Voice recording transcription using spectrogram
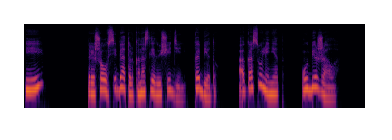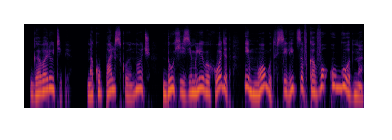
И пришел в себя только на следующий день, к обеду. А косули нет, убежала. Говорю тебе, на Купальскую ночь духи земли выходят и могут вселиться в кого угодно»,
